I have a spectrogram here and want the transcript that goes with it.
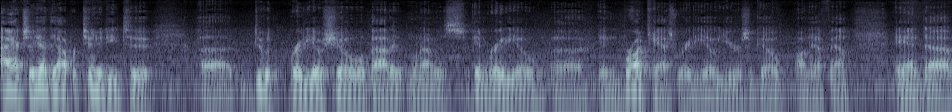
I actually had the opportunity to uh, do a radio show about it when I was in radio, uh, in broadcast radio years ago on FM, and uh,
